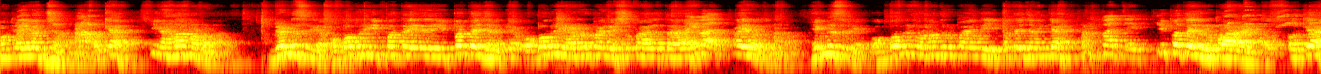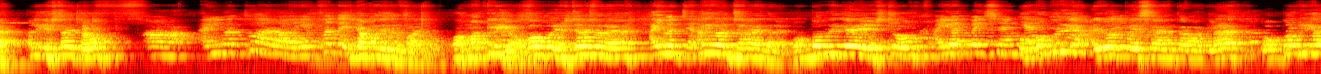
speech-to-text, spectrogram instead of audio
ಮಕ್ಕಳು ಐವತ್ತು. ಜನ. ಓಕೆ? ಈಗ ಹಣ ನೋಡೋಣ. ಗಂಡಸರಿಗೆ ಒಬ್ಬೊಬ್ಬರಿಗೆ ಇಪ್ಪತ್ತೈದು ಇಪ್ಪತ್ತೈದು ಜನಕ್ಕೆ ಒಬ್ಬೊಬ್ಬರಿಗೆ ಎರಡು ರೂಪಾಯಿ ಎಷ್ಟು ರೂಪಾಯಿ ಆಗುತ್ತೆ. ಐವತ್ತು ರೂಪಾಯಿ. ಹೆಂಗಸರಿಗೆ ಒಬ್ಬೊಬ್ಬರಿಗೆ ಒಂದೊಂದು ರೂಪಾಯಿಂದ ಇಪ್ಪತ್ತೈದು ಜನಕ್ಕೆ ಇಪ್ಪತ್ತೈದು. ಇಪ್ಪತ್ತೈದು ರೂಪಾಯಿ ಆಯ್ತು. ಓಕೆ ಅಲ್ಲಿಗೆ ಎಷ್ಟಾಯ್ತು? ಐವತ್ತು ಎಪ್ಪತ್ತೈದು. ಎಪ್ಪತ್ತೈದು ರೂಪಾಯಿ ಆಯ್ತು. ಮಕ್ಕಳಿಗೆ ಒಬ್ಬೊಬ್ಬ ಎಷ್ಟು ಜನ ಇದ್ದಾರೆ ಐವತ್ತು ಜನ. ಐವತ್ತು ಜನ ಇದ್ದಾರೆ ಒಬ್ಬೊಬ್ಬರಿಗೆ ಎಷ್ಟು? ಐವತ್ತು ಪೈಸೆ ಒಬ್ಬೊಬ್ಬರಿಗೆ ಐವತ್ತು ಪೈಸೆ ಅಂತ ಮಕ್ಕಳೇ ಒಬ್ಬೊಬ್ಬರಿಗೆ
